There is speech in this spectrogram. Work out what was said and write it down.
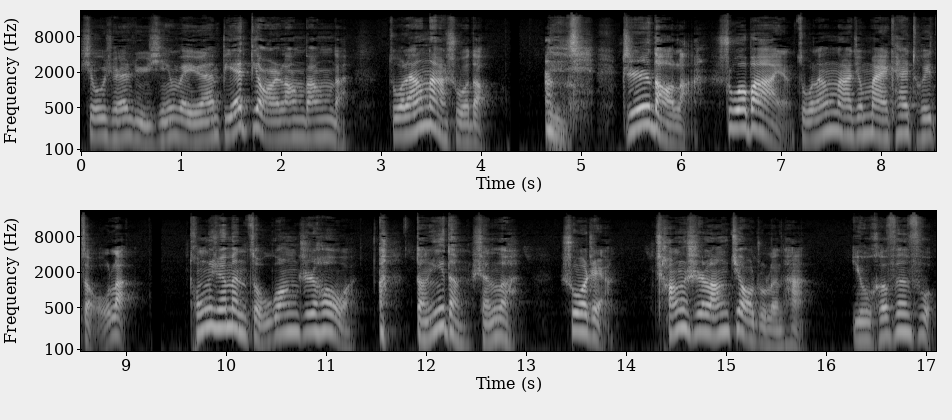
休学旅行委员，别吊儿郎当的。”佐良娜说道。“知道了。”说罢呀，佐良娜就迈开腿走了。同学们走光之后啊，啊，等一等，神乐。说着呀，长十郎叫住了他，有何吩咐？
